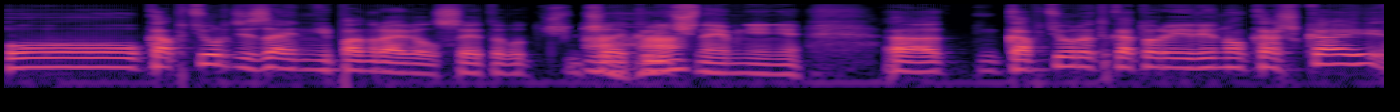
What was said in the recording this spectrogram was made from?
У Каптюр дизайн не понравился. Это вот человек Ага. личное мнение. Каптюр это который Рено Кашкай.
